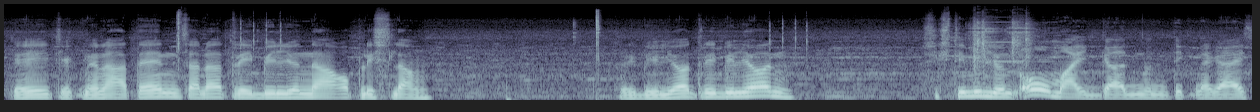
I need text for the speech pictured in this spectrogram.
Okay, check na natin. Sana 3 billion na ako, please lang. 3 billion, 3 billion. 60 million. Oh my God, muntik na guys.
